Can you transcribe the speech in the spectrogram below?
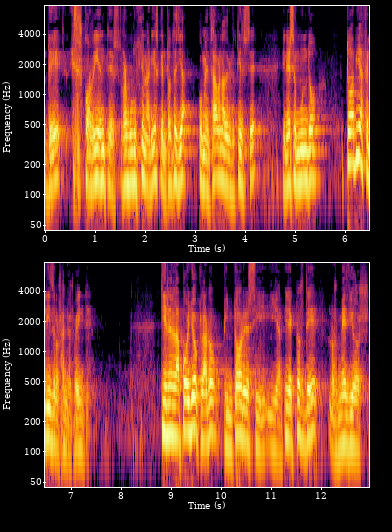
de esas corrientes revolucionarias que entonces ya comenzaban a advertirse en ese mundo todavía feliz de los años 20. Tienen el apoyo, claro, pintores y, arquitectos de los medios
